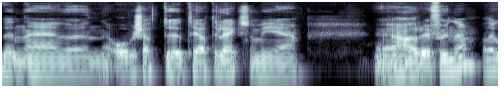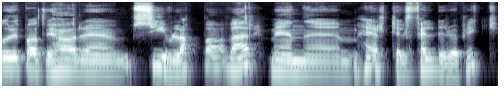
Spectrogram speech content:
Den er en oversatt eh, teaterlek som vi eh, har funnet. Og det går ut på at vi har eh, syv lapper hver med en eh, helt tilfeldig replikk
